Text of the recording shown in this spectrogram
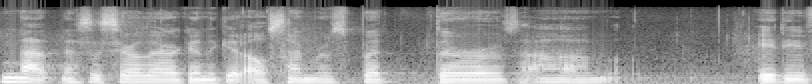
not necessarily are going to get Alzheimer's, but there's um, 80,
